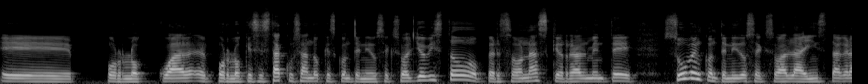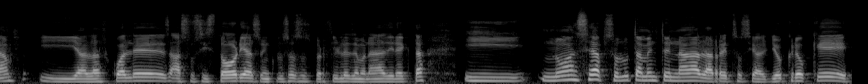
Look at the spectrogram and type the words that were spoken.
Eh, por lo cual, eh, por lo que se está acusando que es contenido sexual. Yo he visto personas que realmente suben contenido sexual a Instagram y a las cuales, a sus historias o incluso a sus perfiles de manera directa y no hace absolutamente nada la red social. Yo creo que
